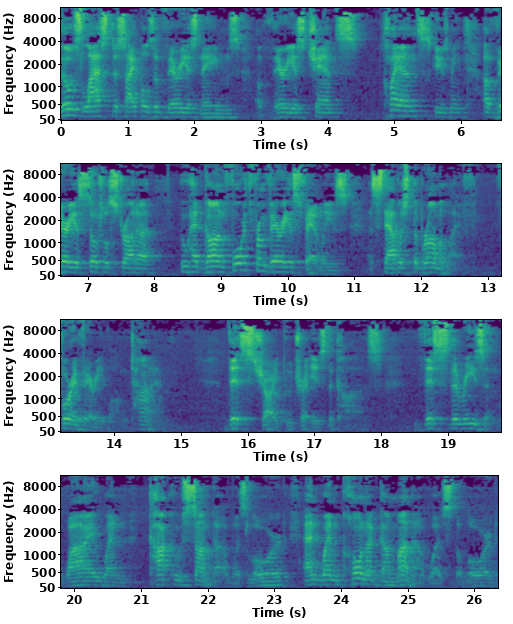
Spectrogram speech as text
those last disciples of various names, of various chants, clans, excuse me, of various social strata, who had gone forth from various families, established the Brahma life for a very long time. This, Shariputra, is the cause. This the reason why when Kakusanda was Lord, and when Konagamana was the Lord,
